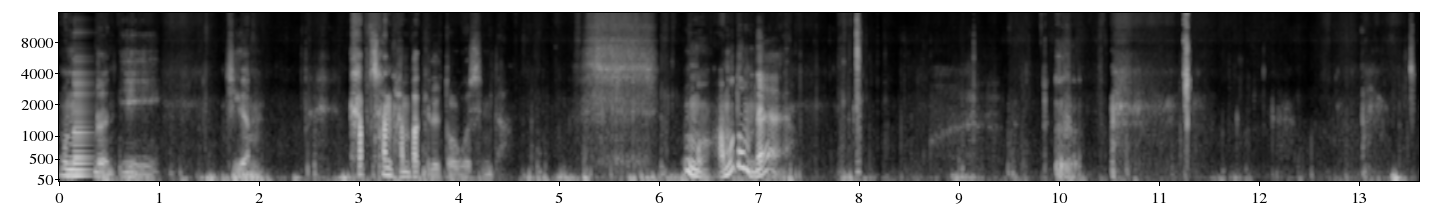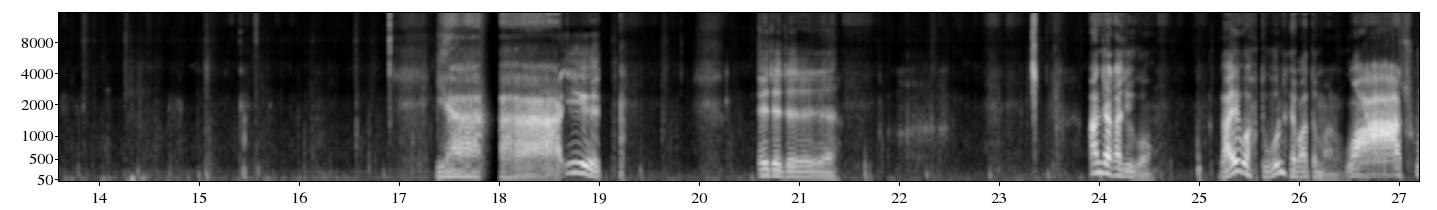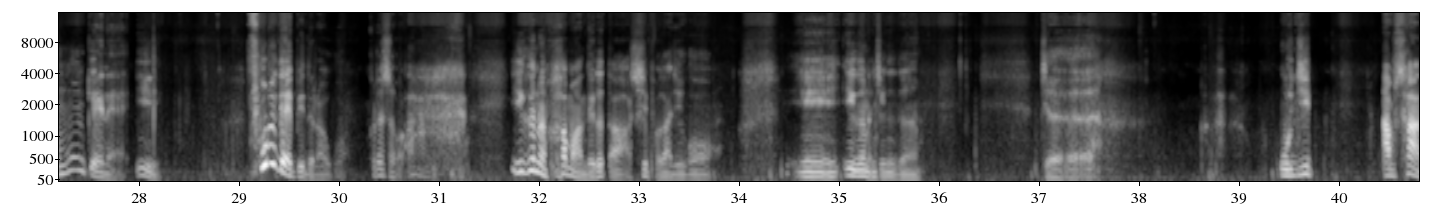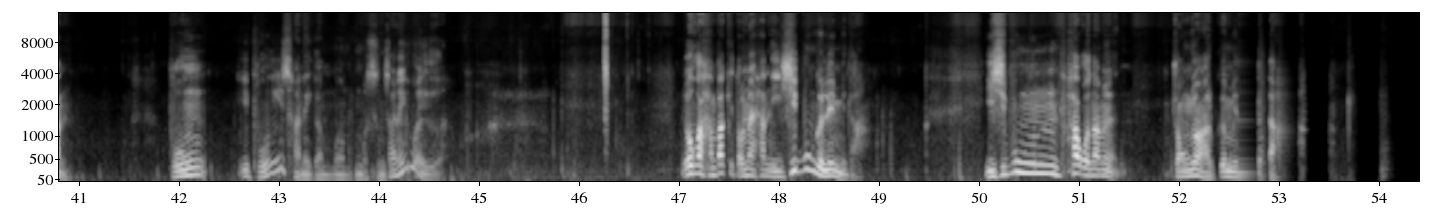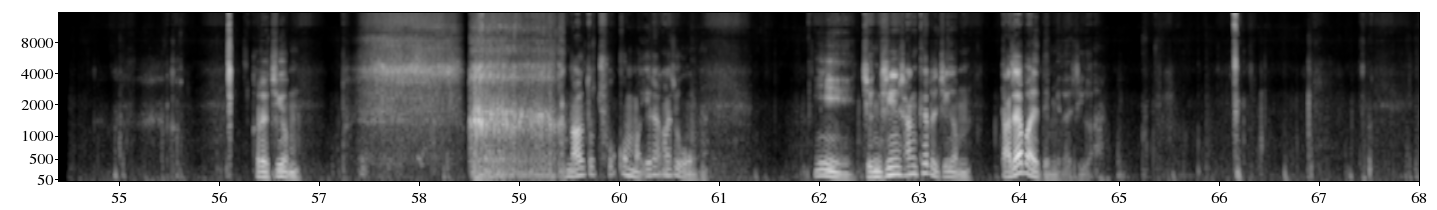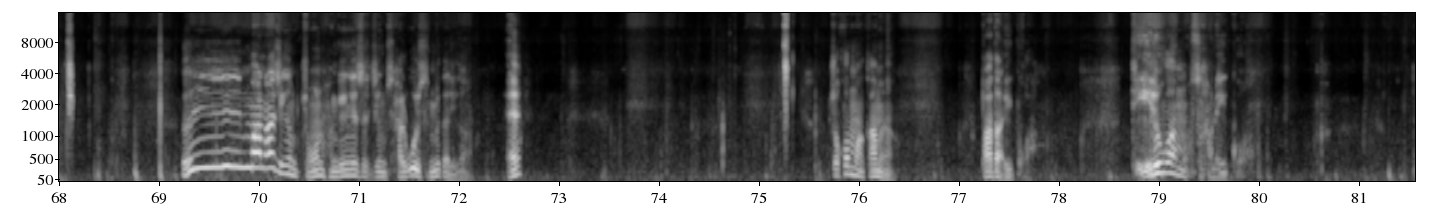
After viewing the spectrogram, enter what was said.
오늘은 이 지금 탑산 한 바퀴를 돌고 있습니다. 뭐 아무도 없네. 이야, 아, 이, 저, 저, 저, 저, 앉아가지고 라이브 두 번 해봤더만, 와, 숨은 깨네. 이, 소리 대비더라고. 그래서, 아, 이거는 하면 안 되겠다 싶어가지고, 이, 이거는 지금, 그, 저, 우리 집 앞산, 붕, 이 붕이 산이가 뭐, 무슨 산이고, 이거. 요거 한 바퀴 돌면 한 20분 걸립니다. 20분 하고 나면 종료할 겁니다. 그래 지금 하, 날도 춥고 막 이래가지고 이 정신 상태를 지금 다 잡아야 됩니다 지금. 얼마나 지금 좋은 환경에서 지금 살고 있습니까 지금? 예? 조금만 가면 바다 있고 뒤로 가면 산 있고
